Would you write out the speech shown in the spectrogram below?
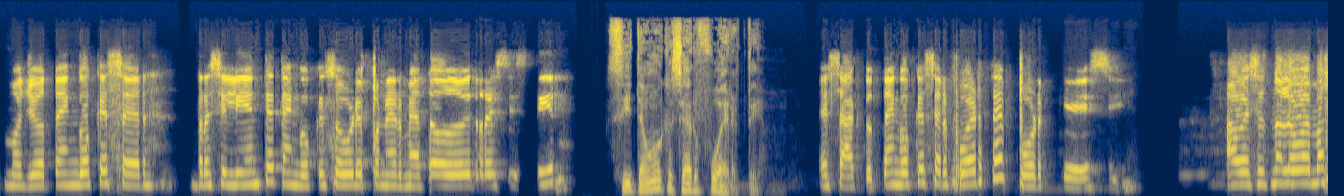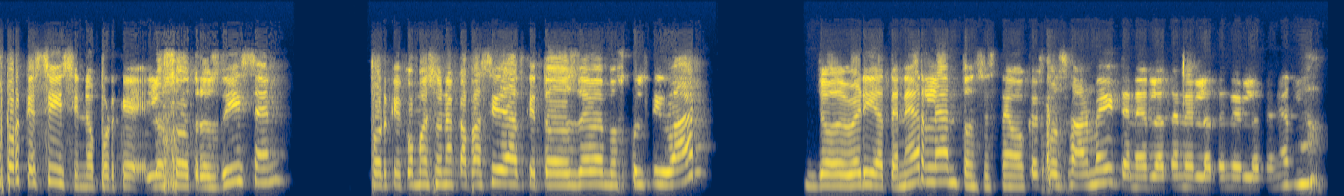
Como yo tengo que ser resiliente, tengo que sobreponerme a todo y resistir. Sí, tengo que ser fuerte. Exacto, tengo que ser fuerte porque sí. A veces no lo vemos porque sí, sino porque los otros dicen, porque como es una capacidad que todos debemos cultivar, yo debería tenerla, entonces tengo que esforzarme y tenerla, tenerla, tenerla, tenerla.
